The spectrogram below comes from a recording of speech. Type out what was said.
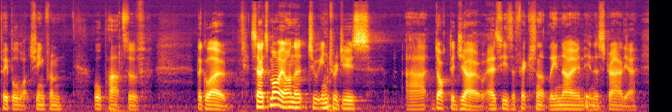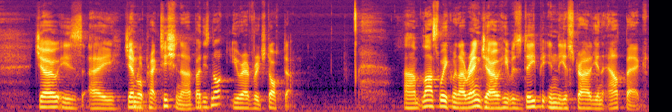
people watching from all parts of the globe. So it's my honour to introduce uh, Dr. Joe, as he's affectionately known in Australia. Joe is a general practitioner, but he's not your average doctor. Um, last week, when I rang Joe, he was deep in the Australian outback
